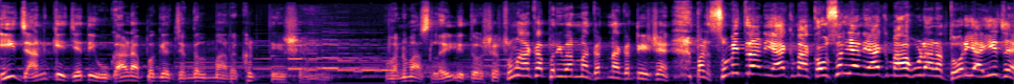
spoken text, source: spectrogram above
ઈ જાનકી જેથી ઉઘાડા પગે જંગલમાં રખડતી છે. વનવાસ લઈ લીધો છે. શું આખા પરિવારમાં ઘટના ઘટી છે? પણ સુમિત્રાની આંખમાં, કૌશલ્યાની આંખમાં આહુડાના ધોરિયા ઈ છે.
